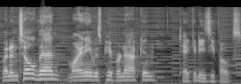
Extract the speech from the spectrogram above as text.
But until then, my name is Paper Napkin. Take it easy, folks.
